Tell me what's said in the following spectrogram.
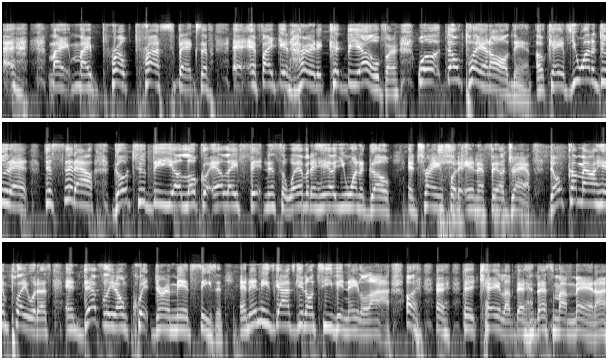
uh, my my pro prospects. If if I get hurt, it could be over. Well, don't play at all then. Okay? If you want to do that, just sit out, go to the uh, local LA Fitness or wherever the hell you want to go and train for the NFL draft. Don't come out and play with us, and definitely don't quit during mid-season. And then these guys get on TV and they lie. Oh, hey, hey Caleb, that, that's my man. I,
